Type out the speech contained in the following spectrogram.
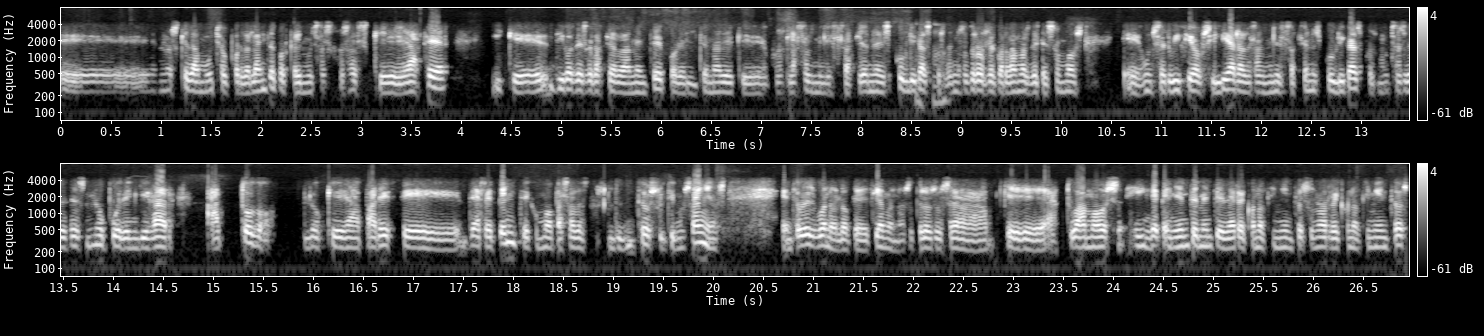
eh, nos queda mucho por delante porque hay muchas cosas que hacer y que digo desgraciadamente por el tema de que pues las administraciones públicas, porque nosotros recordamos de que somos eh, un servicio auxiliar a las administraciones públicas, pues muchas veces no pueden llegar a todo lo que aparece de repente, como ha pasado estos dos últimos años. Entonces, bueno, lo que decíamos nosotros, o sea, que actuamos independientemente de reconocimientos o no reconocimientos,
